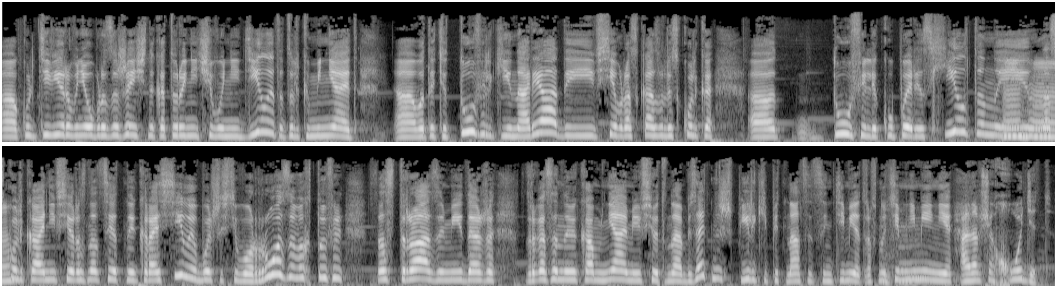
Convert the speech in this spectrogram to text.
а, культивирование образа женщины, которая ничего не делает, а только меняет а, вот эти туфельки и наряды, и всем рассказывали, сколько а, туфелек у Пэрис Хилтон, и Мгм. насколько они все разноцветные и красивые, больше всего розовых туфель со стразами и даже с драгоценными камнями, и все это на обязательно шпильки 15 сантиметров. Но тем не менее, Она вообще ходит.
